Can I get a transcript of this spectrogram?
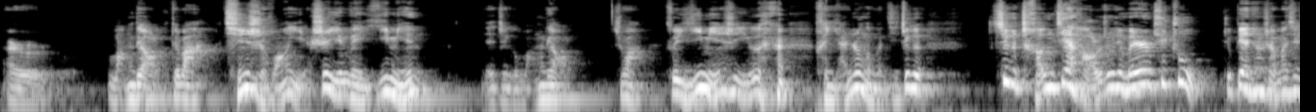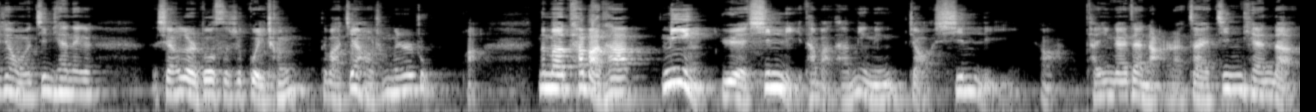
而亡掉了，对吧？秦始皇也是因为移民，呃，这个亡掉了，是吧？所以移民是一个 很严重的问题。这个这个城建好了之后就没人去住，就变成什么？就像我们今天那个。像鄂尔多斯是鬼城，对吧？建好城没人住啊。那么他把它命曰新里，他把它命名叫新里啊。它应该在哪儿呢？在今天的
